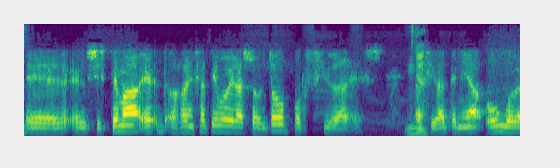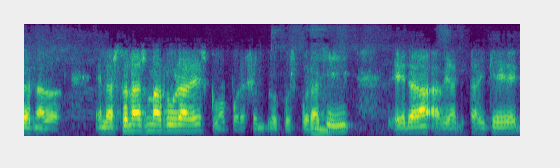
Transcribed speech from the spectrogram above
el sistema organizativo era sobre todo por ciudades. La ciudad tenía un gobernador. En las zonas más rurales, como por ejemplo, pues por aquí, era había, hay que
